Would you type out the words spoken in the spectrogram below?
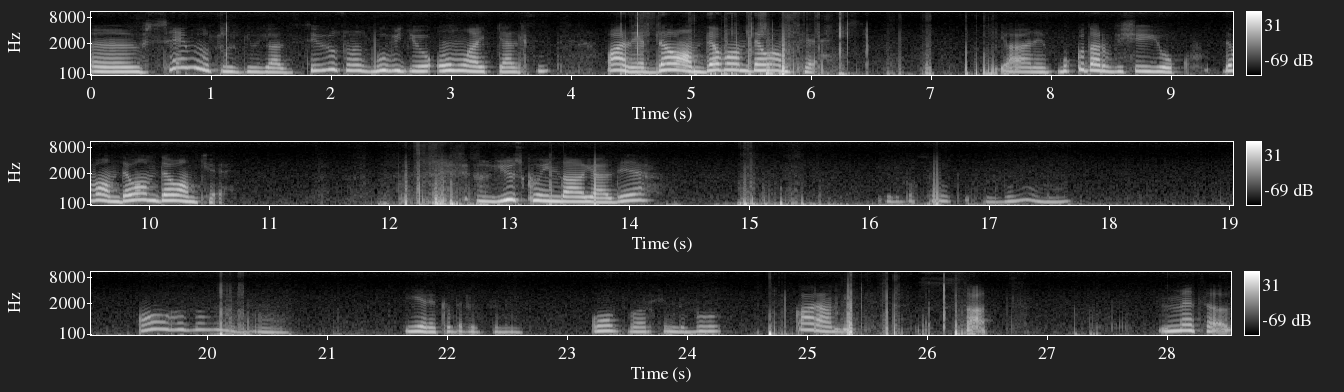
Ee, sevmiyorsunuz gibi geldi. Seviyorsanız bu video 10 like gelsin. Var ya devam devam devam ki. Yani bu kadar bir şey yok. Devam devam devam ki. 100 coin daha geldi. Bir basarak hızlanıyor mu? Aa hızlanıyor. Ha. Bir yere kadar hızlanıyor. Gold var şimdi bu. Karambit. Sat. Metal.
